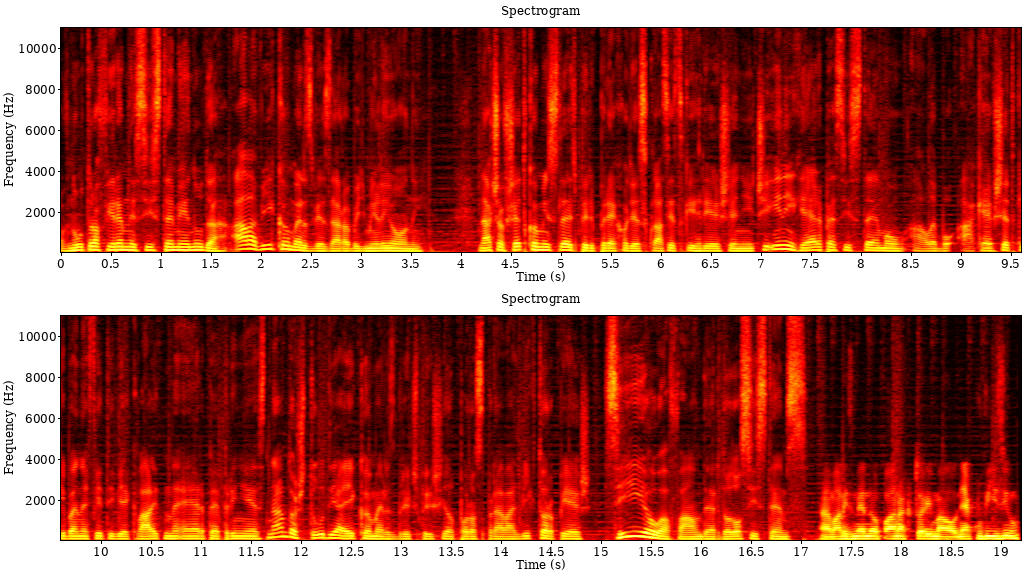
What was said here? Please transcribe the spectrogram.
Vnútrofiremný systém je nuda, ale v e-commerce vie zarobiť milióny. Na čo všetko myslieť pri prechode z klasických riešení či iných ERP systémov, alebo aké všetky benefity vie kvalitné ERP priniesť, nám do štúdia e-commerce bridge prišiel porozprávať Viktor Pieš, CEO a founder Dodo Systems. A mali sme jedného pána, ktorý mal nejakú víziu,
